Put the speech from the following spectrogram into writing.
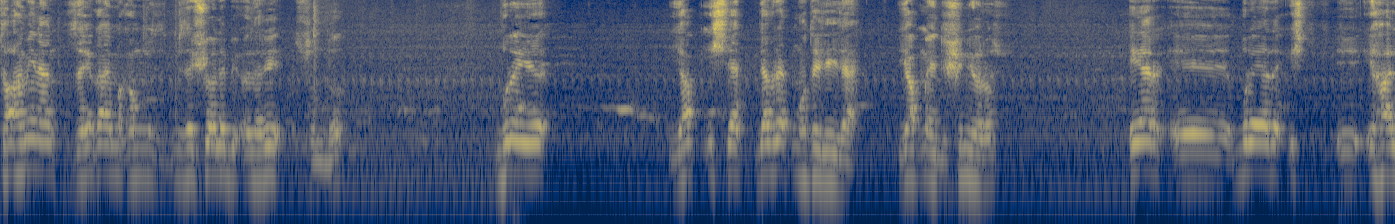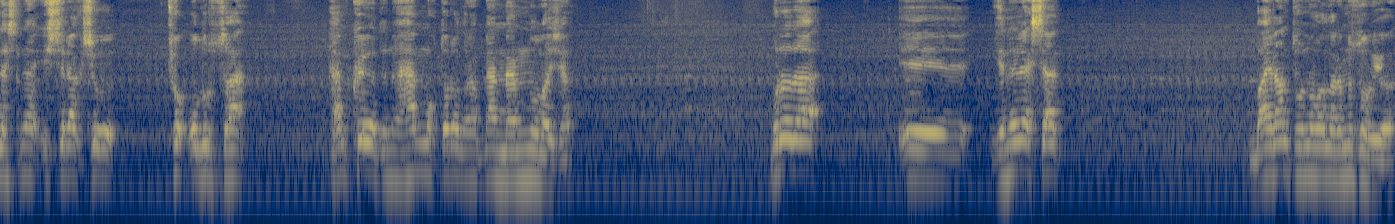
Tahminen Sayın Kaymakamımız bize şöyle bir öneri sundu. Burayı yap işlet devlet modeliyle yapmayı düşünüyoruz. Eğer e, buraya da iş, e, ihalesine iştirakçı çok olursa hem köy adına hem muhtar olarak ben memnun olacağım. Burada e, geleneksel bayram turnuvalarımız oluyor.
